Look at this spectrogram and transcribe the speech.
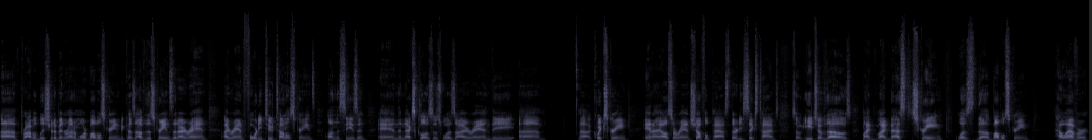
uh, probably should have been running more bubble screen because of the screens that I ran, I ran 42 tunnel screens on the season, and the next closest was I ran the um, uh, quick screen and I also ran shuffle pass 36 times. So each of those, my, my best screen was the bubble screen. However,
